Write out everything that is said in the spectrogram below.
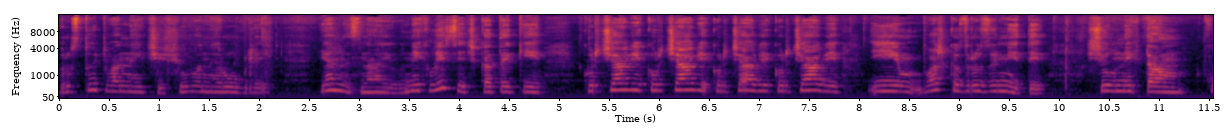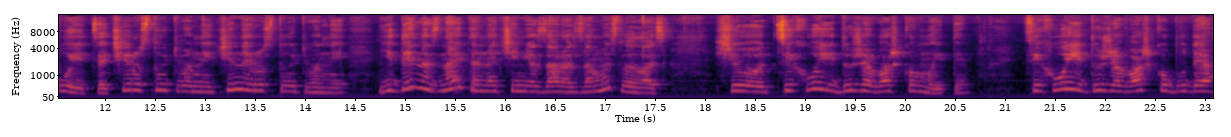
ростуть вони чи що вони роблять. Я не знаю. У них лисячка такі курчаві, курчаві, курчаві, курчаві. І важко зрозуміти, що у них там коїться, чи ростуть вони, чи не ростуть вони. Єдине, знаєте, над чим я зараз замислилась, що ці хої дуже важко мити. Ці хої дуже важко буде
